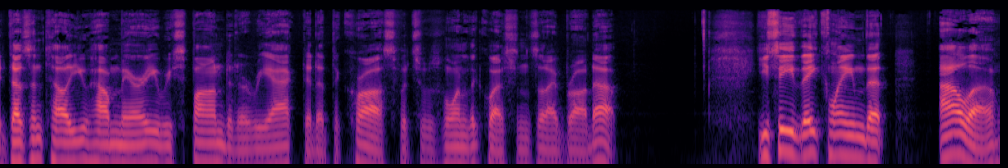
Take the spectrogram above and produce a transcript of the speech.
It doesn't tell you how Mary responded or reacted at the cross, which was one of the questions that I brought up. You see, they claim that Allah,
